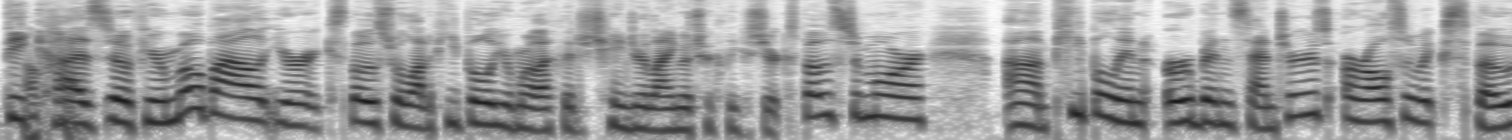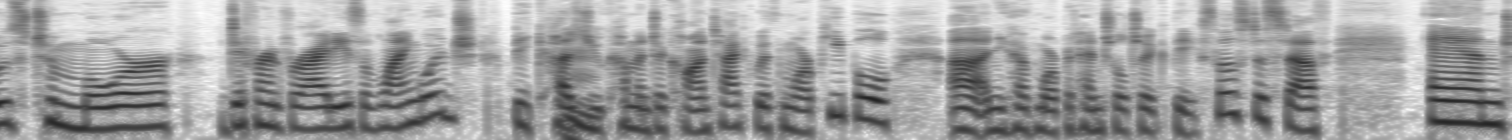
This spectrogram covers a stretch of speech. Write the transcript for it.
Because so if you're mobile, you're exposed to a lot of people. You're more likely to change your language quickly because you're exposed to more. Um, people in urban centers are also exposed to more different varieties of language because you come into contact with more people uh, and you have more potential to be exposed to stuff. And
